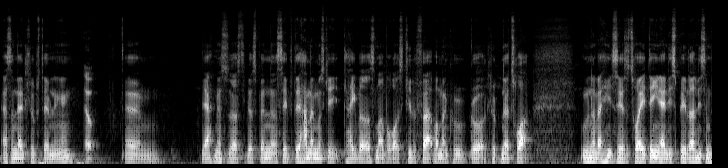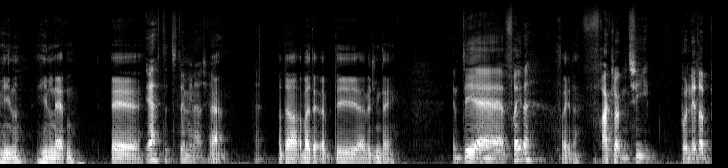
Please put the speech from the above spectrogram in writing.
Altså der klubstemning, ikke? Jo. Øhm, ja, men jeg synes også, det bliver spændende at se, for det har man måske, det har ikke været så meget på Roskilde før, hvor man kunne gå og klubben. Jeg tror, uden at være helt sikker, så tror jeg, at ideen er, at de spiller ligesom hele, hele natten. Øh, ja, det, det mener jeg også, ja. ja. ja. Og der, hvad det, det er hvilken dag? Jamen, det er fredag. Fredag. Fra klokken 10 på netop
